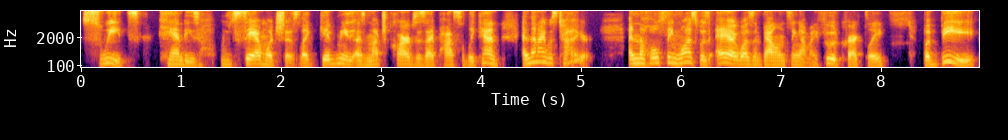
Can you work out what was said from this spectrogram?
sweets, candies, sandwiches. Like give me as much carbs as I possibly can. And then I was tired. And the whole thing was was A, I wasn't balancing out my food correctly, but B,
